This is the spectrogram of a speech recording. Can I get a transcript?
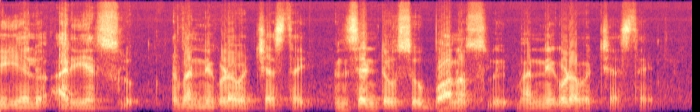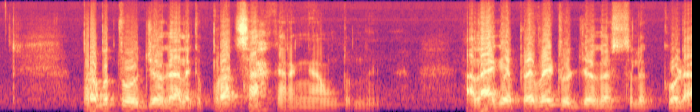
డిఏలు అరియర్స్లు ఇవన్నీ కూడా వచ్చేస్తాయి. ఇన్సెంటివ్స్ బోనస్లు ఇవన్నీ కూడా వచ్చేస్తాయి. ప్రభుత్వ ఉద్యోగాలకు ప్రోత్సాహకరంగా ఉంటుంది. అలాగే ప్రైవేట్ ఉద్యోగస్తులకు కూడా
